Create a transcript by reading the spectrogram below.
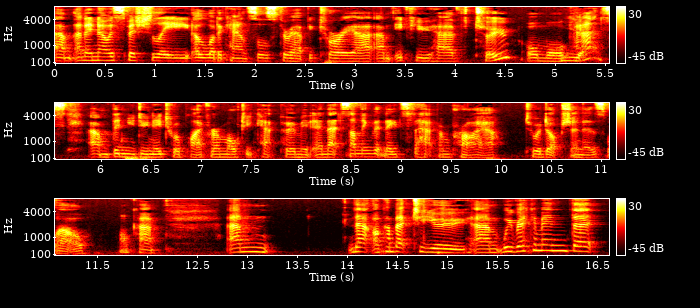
Um, and I know, especially a lot of councils throughout Victoria, um, if you have two or more cats, um, then you do need to apply for a multi cat permit, and that's something that needs to happen prior to adoption as well. Okay. Um, now, I'll come back to you. Um, we recommend that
